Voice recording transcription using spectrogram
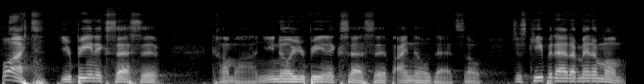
but you're being excessive. Come on. You know you're being excessive. I know that. So just keep it at a minimum.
